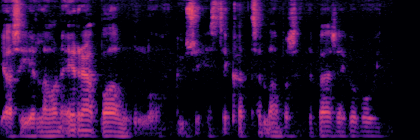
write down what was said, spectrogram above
Ja siellä on eräpallo kyseessä. Katsellaanpa, että pääseekö voittoon.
